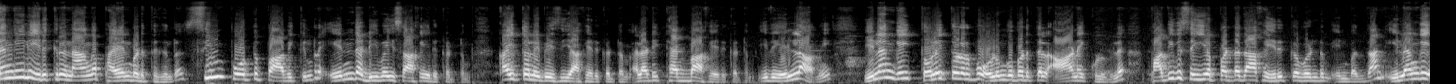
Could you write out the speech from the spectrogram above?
இலங்கையில் இருக்கிற நாங்க பயன்படுத்துகின்ற சிம் போட்டு பாவிக்கின்ற எந்த டிவைஸாக இருக்கட்டும் கைத்தொலைபேசியாக இருக்கட்டும் இல்லாட்டி டெப்பாக இருக்கட்டும் இது எல்லாமே இலங்கை தொலைத்தொடர்பு ஒழுங்குபடுத்தல் ஆணைக்குழுவில் பதிவு செய்யப்பட்டதாக இருக்க வேண்டும் என்பதுதான் இலங்கை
